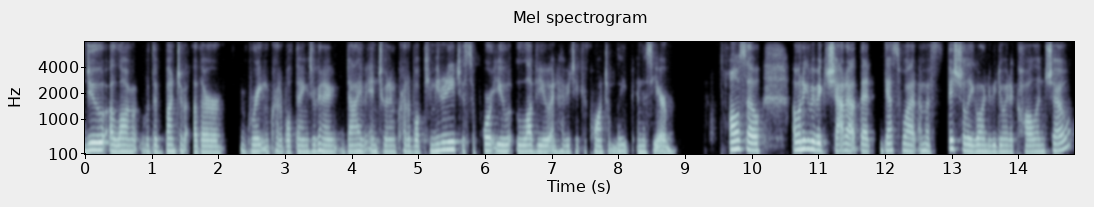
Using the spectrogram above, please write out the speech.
do along with a bunch of other great, incredible things. You're going to dive into an incredible community to support you, love you, and have you take a quantum leap in this year. Also, I want to give a big shout out that guess what? I'm officially going to be doing a call in show.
